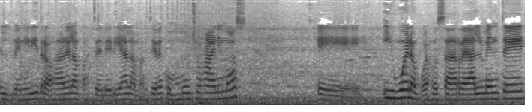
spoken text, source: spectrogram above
el venir y trabajar en la pastelería la mantiene con muchos ánimos. Eh, y bueno, pues, o sea, realmente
